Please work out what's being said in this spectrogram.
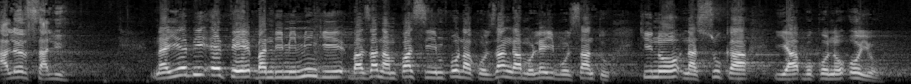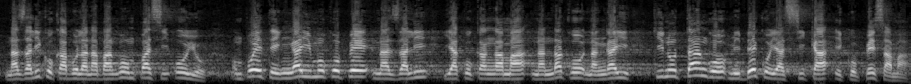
à leur salut. nayebi ete bandimi mingi baza na mpasi mpo na kozanga molei mosantu kino na suka ya bokono oyo nazali kokabola na bango mpasi oyo. Mpo ete ngai moko mpe nazali ya kokangama na ndako na ngai kino ntango mibeko ya sika ekopesama.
